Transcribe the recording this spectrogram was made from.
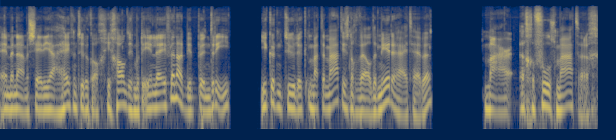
en met name CDA heeft natuurlijk al gigantisch moeten inleveren. Nou, heb je punt drie. Je kunt natuurlijk mathematisch nog wel de meerderheid hebben. Maar gevoelsmatig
